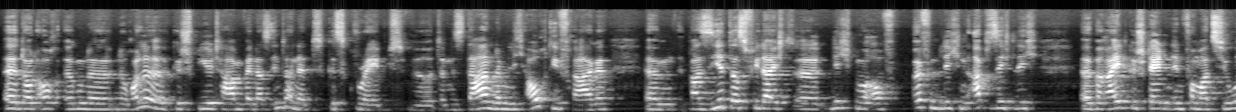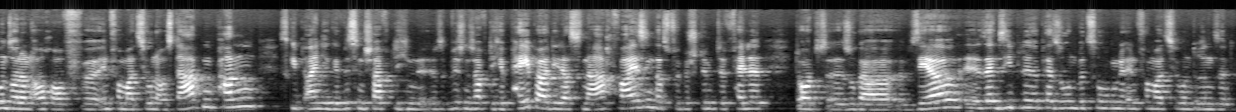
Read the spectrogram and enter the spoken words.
äh, dort auch irgendeine eine Rolle gespielt haben, wenn das Internet gescraped wird. Dann ist da nämlich auch die Frage, ähm, basiert das vielleicht äh, nicht nur auf öffentlichen, absichtlich bereitgestellten Informationen, sondern auch auf äh, Informationen aus Datenpannen. Es gibt einige wissenschaftlichen, wissenschaftliche Paper, die das nachweisen, dass für bestimmte Fälle dort äh, sogar sehr sensible personenbezogene Informationen drin sind.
